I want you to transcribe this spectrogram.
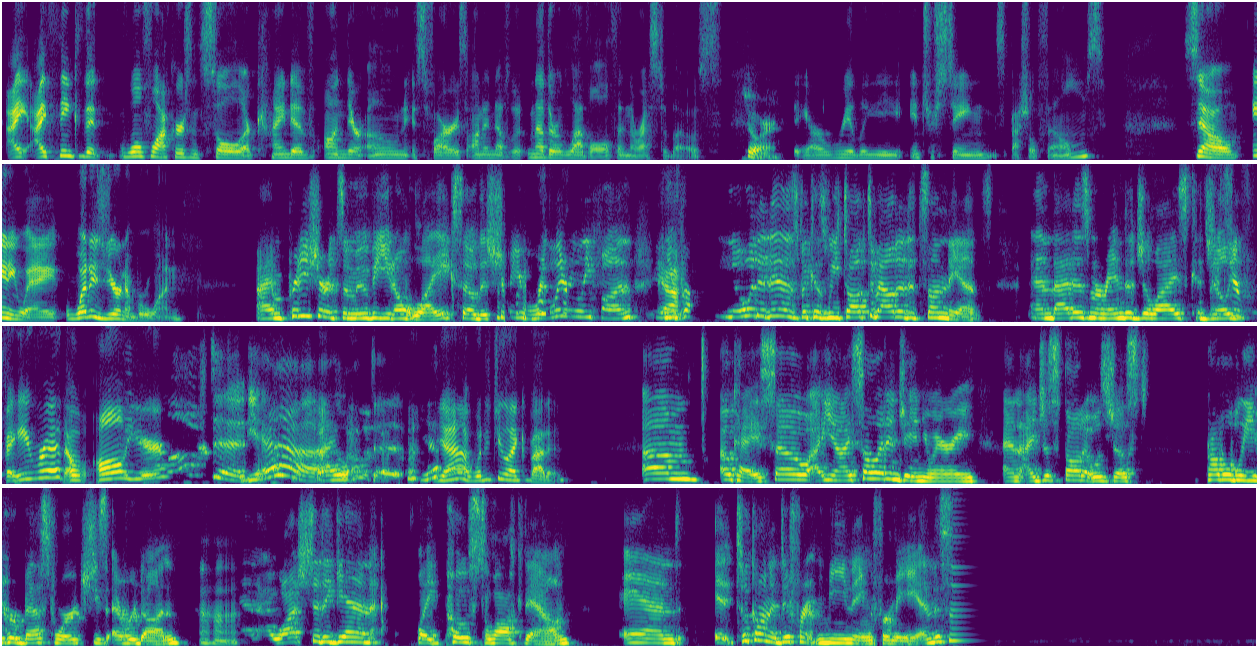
I, I think that Wolfwalkers and Soul are kind of on their own as far as on another another level than the rest of those. Sure. They are really interesting special films. So, anyway, what is your number one? I'm pretty sure it's a movie you don't like, so this should be really, really fun. Yeah. You probably know what it is because we talked about it at Sundance, and that is Miranda July's That's your favorite of all year? loved it. Yeah, I loved it. Yeah. Yeah. What did you like about it? Um. Okay. So I, you know, I saw it in January, and I just thought it was just probably her best work she's ever done. Uh huh. I watched it again, like post lockdown, and it took on a different meaning for me. And this is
